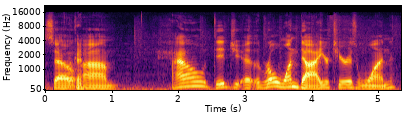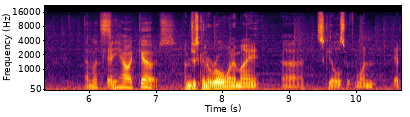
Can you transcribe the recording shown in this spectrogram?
So, Okay. um, how did you uh, roll one die? Your tier is one. And let's Okay. see how it goes. I'm just going to roll one of my uh, skills with one hip,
